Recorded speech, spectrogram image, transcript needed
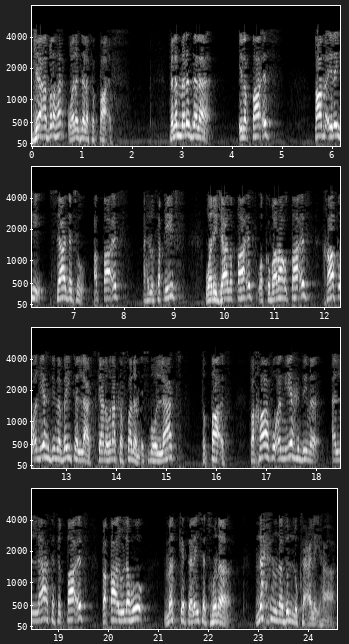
جاء أبرهة ونزل في الطائف. فلما نزل إلى الطائف قام إليه سادة الطائف أهل ثقيف ورجال الطائف وكبراء الطائف خافوا أن يهدم بيت اللات. كان هناك صنم اسمه اللات في الطائف. فخافوا أن يهدم اللات في الطائف فقالوا له مكة ليست هنا نحن ندلك عليها.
